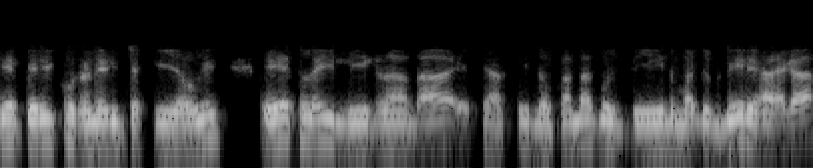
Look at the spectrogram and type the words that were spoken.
ਇਹ ਤੇਰੀ ਘੁੱਟਣ ਜਿਹੜੀ ਚੱਕੀ ਜਾਊਗੀ। ਇਸ ਲਈ ਲੀਡਰਾਂ ਦਾ, ਇਹ ਸਿਆਸੀ ਲੋਕਾਂ ਦਾ ਕੋਈ ਦੀਨ ਮਜਬ ਨਹੀਂ ਰਿਹਾ ਹੈਗਾ।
